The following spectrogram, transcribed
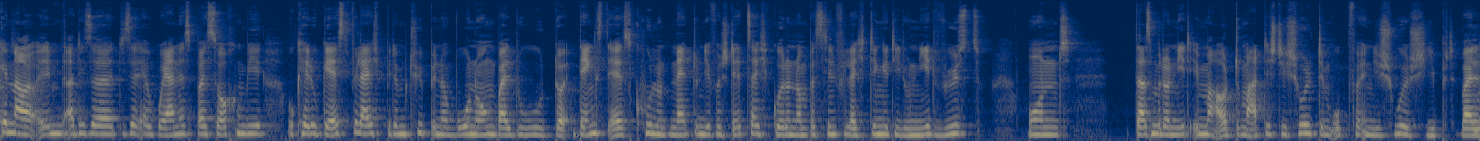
genau, eben auch diese, diese Awareness bei Sachen wie, okay, du gehst vielleicht mit dem Typ in eine Wohnung, weil du de- denkst, er ist cool und nett und ihr versteht euch gut und dann passieren vielleicht Dinge, die du nicht willst und dass man dann nicht immer automatisch die Schuld dem Opfer in die Schuhe schiebt, weil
